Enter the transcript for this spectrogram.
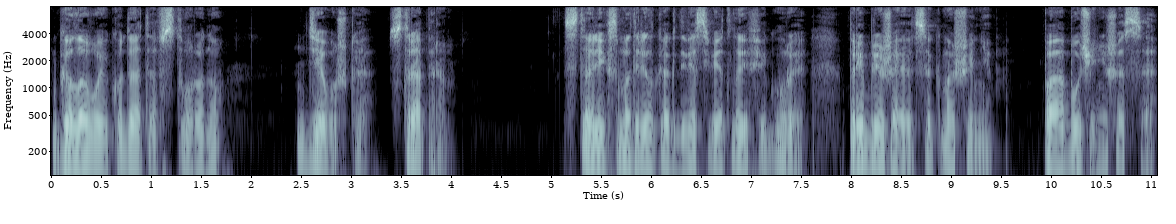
головой куда-то в сторону. Девушка с трапером. Старик смотрел, как две светлые фигуры приближаются к машине по обочине шоссе.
